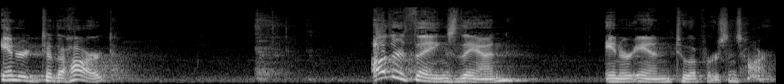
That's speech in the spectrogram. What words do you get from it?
entered to the heart, other things then enter into a person's heart,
